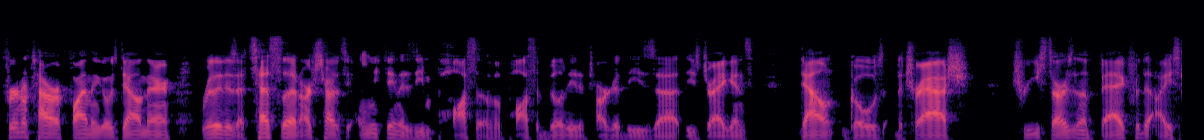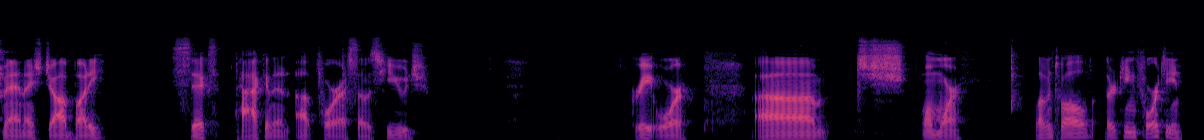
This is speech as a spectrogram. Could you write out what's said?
Inferno Tower finally goes down there. Really, there's a Tesla and Arch Tower. That's the only thing that's even poss- of a possibility to target these uh, these dragons. Down goes the trash. Tree stars in the bag for the Iceman. Nice job, buddy. Six packing it up for us. That was huge. Great war. Um, one more. 11, 12, 13, 14.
